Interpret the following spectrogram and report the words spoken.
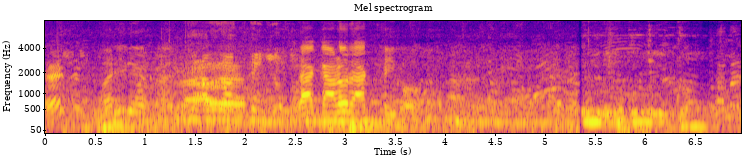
હે? બળી ગઈ હમણાં કાળો રાગ થઈ ગયો. કાળો રાગ થઈ ગયો. ખબર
